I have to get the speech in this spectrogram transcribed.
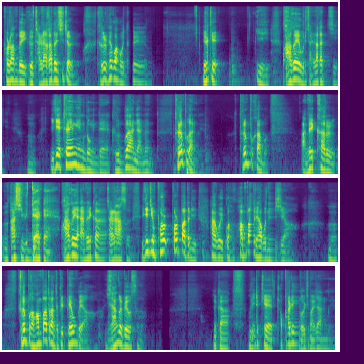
폴란드의 그 잘 나가던 시절 그걸 회고하고 있는 거예요. 이렇게 이 과거에 우리 잘 나갔지. 어, 이게 퇴행 행동인데 그걸 누가 하냐면 트럼프가 하는 거예요. 트럼프가 뭐 아메리카를 다시 위대하게 과거에 아메리카가 잘 나갔어. 이게 지금 폴, 폴바들이 하고 있고 환바들이 하고 있는 짓이야. 어, 트럼프가 환바들한테 배운 거야. 이상한 걸 배웠어. 그러니까 우리 이렇게 쪽팔리게 놀지 말자는 거예요.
